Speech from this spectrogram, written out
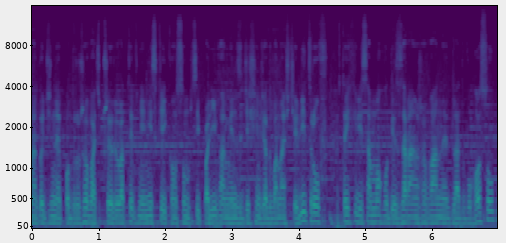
na godzinę podróżować przy relatywnie niskiej konsumpcji paliwa między 10 a 12 litrów. W tej chwili samochód jest zaaranżowany dla dwóch osób.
